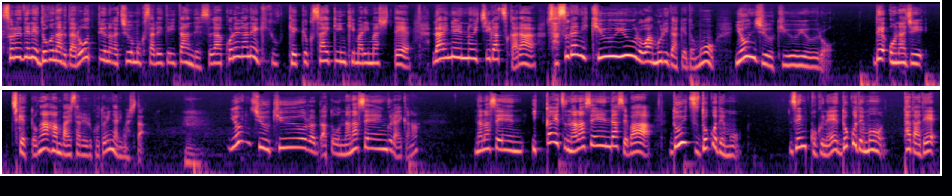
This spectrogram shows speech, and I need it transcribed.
それでねどうなるだろうっていうのが注目されていたんですがこれがね結局最近決まりまして来年の1月からさすがに9ユーロは無理だけども49ユーロで同じチケットが販売されることになりました、うん、49ユーロだと7000円ぐらいかな。7000円1ヶ月7000円出せばドイツどこでも全国ねどこでもただで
